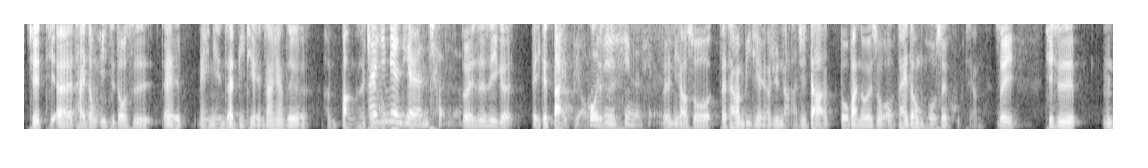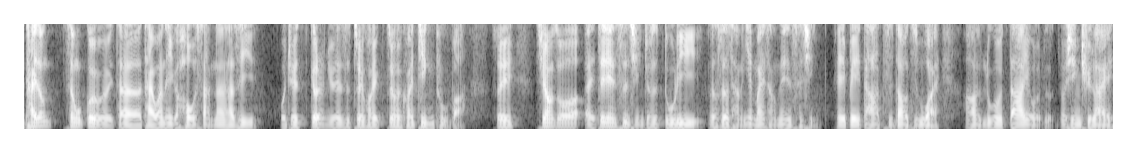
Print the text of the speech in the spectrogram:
其实，呃，台东一直都是，呃，每年在比铁人三项这个很棒，而且已经变铁人城了。对，这是一个一个代表，国际性的铁人。对，你要说在台湾比铁人要去哪，其实大家多半都会说哦，台东活水湖这样。所以，其实，嗯，台东正贵为呃台湾的一个后山，那它是我觉得个人觉得是最快最后一块净土吧。所以，希望说，哎，这件事情就是独立垃圾场、掩埋场这件事情可以被大家知道之外，啊，如果大家有有兴趣来。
